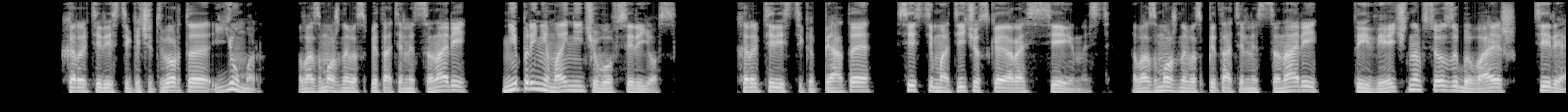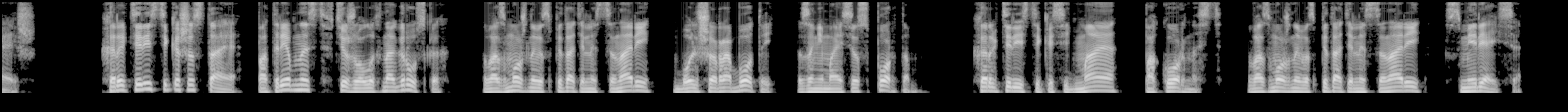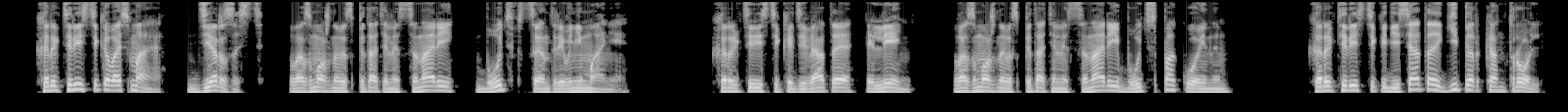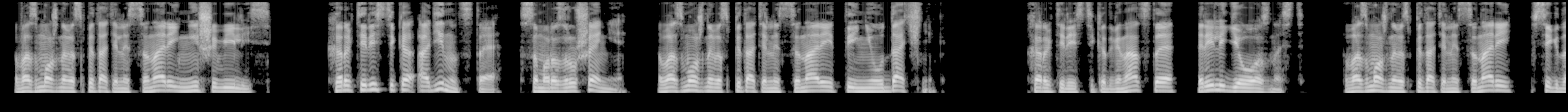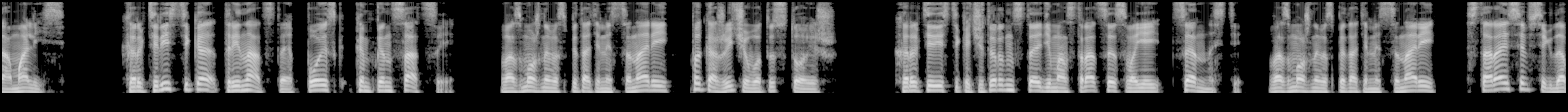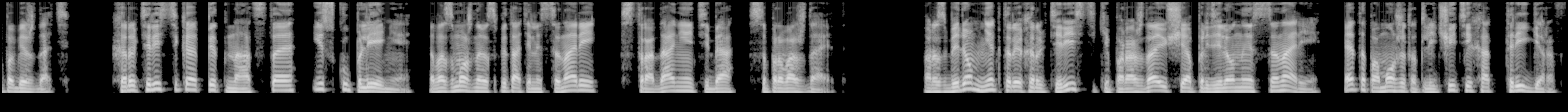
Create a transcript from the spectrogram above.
Характеристика четвертая – юмор. Возможный воспитательный сценарий «Не принимай ничего всерьез». Характеристика пятая – систематическая рассеянность. Возможный воспитательный сценарий «Ты вечно все забываешь, теряешь». Характеристика шестая – потребность в тяжелых нагрузках. Возможный воспитательный сценарий «Больше работай, занимайся спортом». Характеристика седьмая – покорность. Возможный воспитательный сценарий – смиряйся. Характеристика восьмая – дерзость. Возможный воспитательный сценарий – будь в центре внимания. Характеристика девятая – лень. Возможный воспитательный сценарий – будь спокойным. Характеристика десятая – гиперконтроль. Возможный воспитательный сценарий – не шевелись. Характеристика одиннадцатая – саморазрушение. Возможный воспитательный сценарий «ты неудачник». Характеристика 12. Религиозность. Возможный воспитательный сценарий «всегда молись». Характеристика 13. Поиск компенсации. Возможный воспитательный сценарий «покажи, чего ты стоишь». Характеристика 14. Демонстрация своей ценности. Возможный воспитательный сценарий «старайся всегда побеждать». Характеристика 15. Искупление. Возможный воспитательный сценарий «Страдание тебя сопровождает». Разберем некоторые характеристики, порождающие определенные сценарии. Это поможет отличить их от триггеров.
